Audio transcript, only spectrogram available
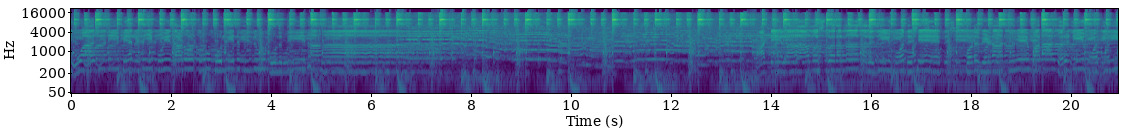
ભુવાજીની મેલની કોઈ દાડો તું બોલીને બીજું બોલતી ના. ફાટેલા વસ્ત્ર દરજી હોદ છે પણ વેળા તુએ મારા ઘરની હોદી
